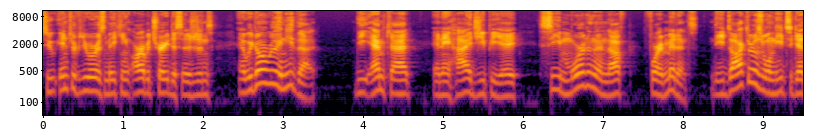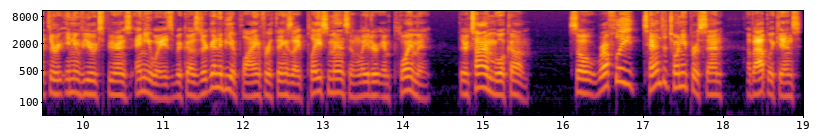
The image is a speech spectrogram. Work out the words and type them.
to interviewers making arbitrary decisions, and we don't really need that. The MCAT and a high GPA see more than enough for admittance. The doctors will need to get their interview experience anyways because they're going to be applying for things like placements and later employment. Their time will come. So, roughly 10 to 20% of applicants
